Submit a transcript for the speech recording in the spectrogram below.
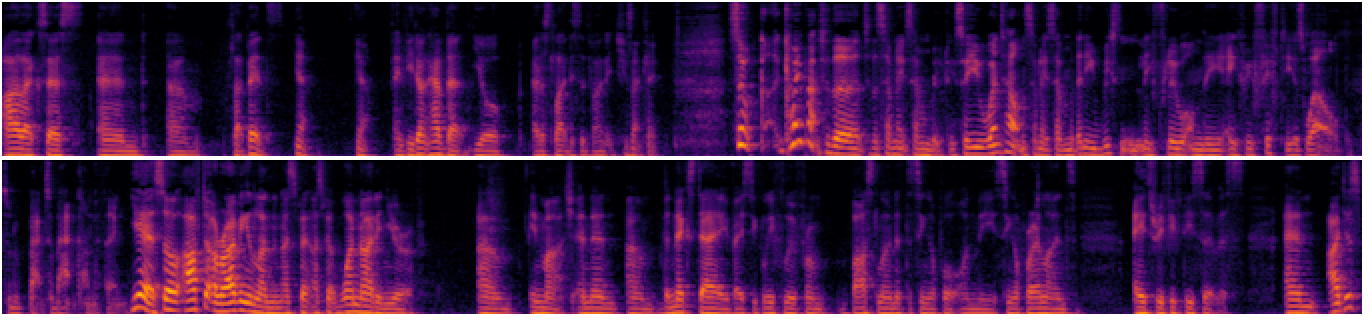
aisle access and um, flatbeds. Yeah, yeah. And if you don't have that, you're at a slight disadvantage. Exactly. So coming back to the to the seven eight seven briefly. So you went out on the seven eight seven, but then you recently flew on the A three fifty as well, sort of back to back kind of thing. Yeah, so after arriving in London, I spent I spent one night in Europe, um, in March, and then um, the next day basically flew from Barcelona to Singapore on the Singapore Airlines A three fifty service, and I just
